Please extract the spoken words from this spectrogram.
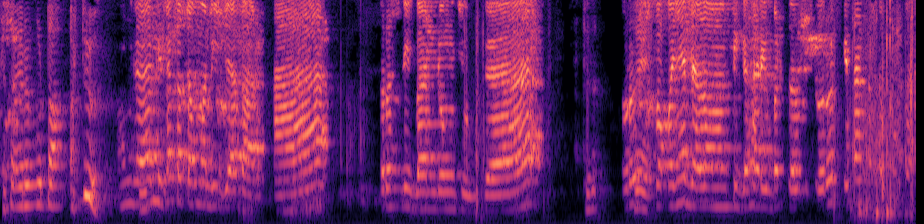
kita irung kutok. Aduh, enggak kita ketemu di Jakarta, terus di Bandung juga. kita Terus saya- pokoknya dalam tiga hari berturut-turut kita ketemu pas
